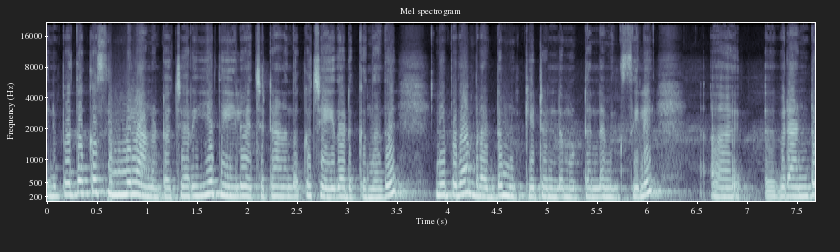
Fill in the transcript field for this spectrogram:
ഇനിയിപ്പോൾ ഇതൊക്കെ സിമ്പിളാണ് കേട്ടോ ചെറിയ തീയിൽ വെച്ചിട്ടാണ് ഇതൊക്കെ ചെയ്തെടുക്കുന്നത്. ഇനിയിപ്പോൾ ഇതാ ബ്രെഡ് മുക്കിയിട്ടുണ്ട് മുട്ടന്റെ മിക്സിയിൽ. രണ്ട്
